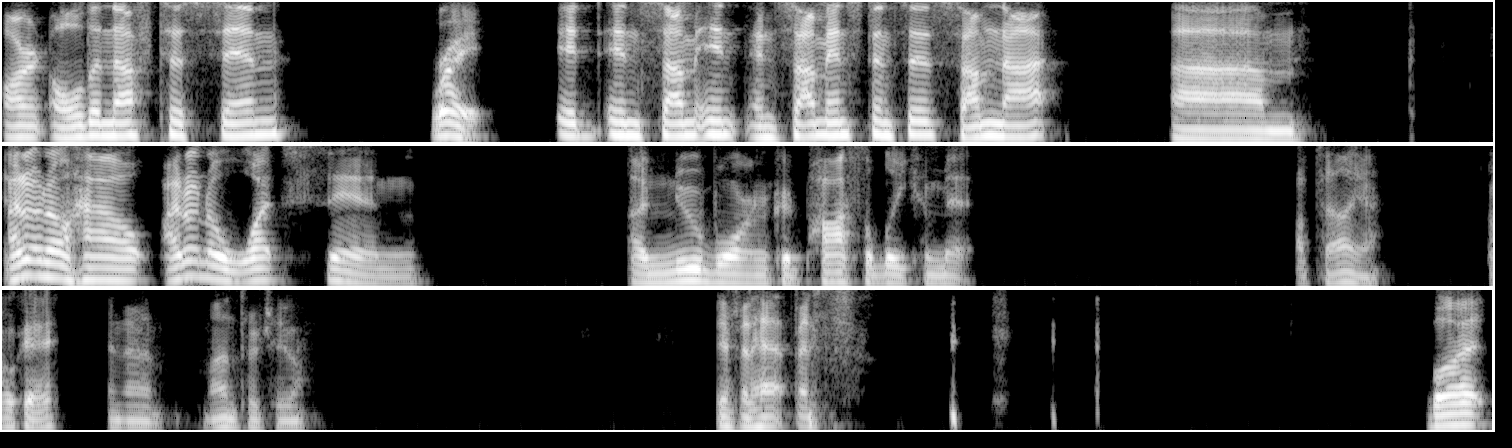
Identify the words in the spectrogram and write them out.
aren't old enough to sin right it in some in, in some instances some not. Um i don't know how i don't know what sin a newborn could possibly commit. I'll tell you okay. In a month or two. If it happens. But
